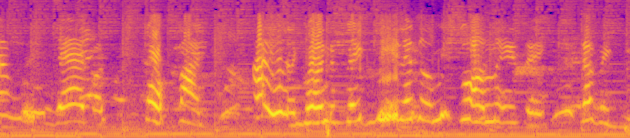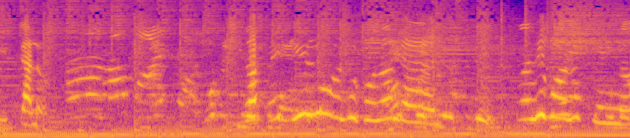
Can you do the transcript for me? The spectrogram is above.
every day was so fun. I was going to Big Wheel. It was so amazing. The Big Wheel. Chalo. What did you The Big do? Wheel want to go na What dad. did you want to do? Only want to swing na.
